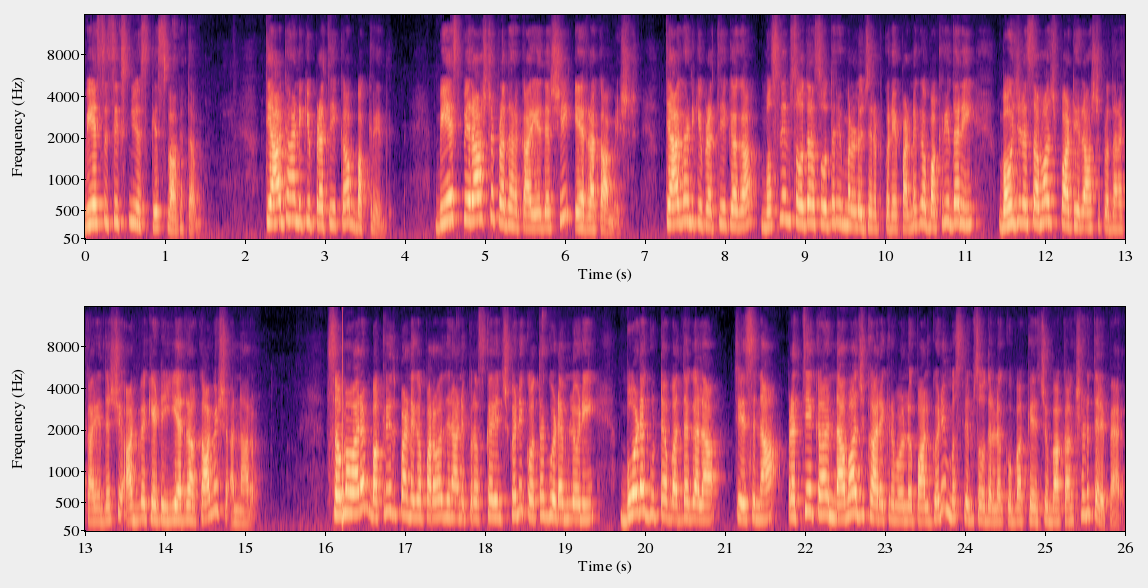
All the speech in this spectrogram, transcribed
బీఎస్సీ సిక్స్ న్యూస్కి స్వాగతం. త్యాగానికి ప్రతీక బక్రీద్. బీఎస్పీ రాష్ట్ర ప్రధాన కార్యదర్శి ఎర్ర కామేష్. త్యాగానికి ప్రతీకగా ముస్లిం సోదర సోదరిమణులు జరుపుకునే పండుగ బక్రీద్ అని బహుజన సమాజ్ పార్టీ రాష్ట్ర ప్రధాన కార్యదర్శి అడ్వకేట్ ఎర్ర కామేష్ అన్నారు. సోమవారం బక్రీద్ పండుగ పర్వదినాన్ని పురస్కరించుకొని కొత్తగూడెంలోని బోడగుట్ట వద్ద గల చేసిన ప్రత్యేక నమాజ్ కార్యక్రమంలో పాల్గొని ముస్లిం సోదరులకు బక్రీద్ శుభాకాంక్షలు తెలిపారు.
